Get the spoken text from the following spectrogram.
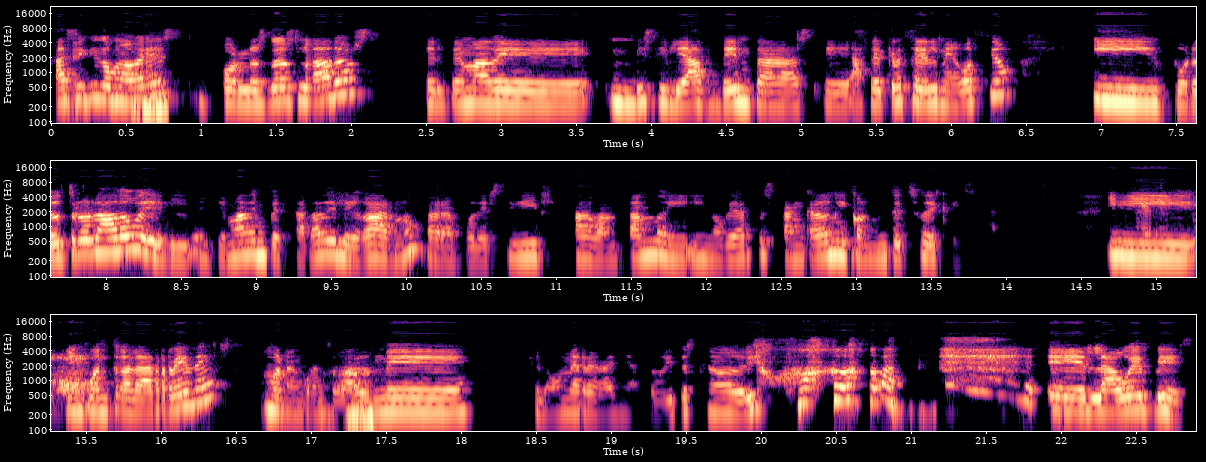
Así que como ves, por los dos lados, el tema de visibilidad, ventas, eh, hacer crecer el negocio y por otro lado el, tema de empezar a delegar, ¿no? Para poder seguir avanzando y, no quedarte estancado ni con un techo de cristal. Y en cuanto a las redes, bueno, en cuanto a dónde, que luego me regañas, lo dices que no lo digo, eh, la web es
